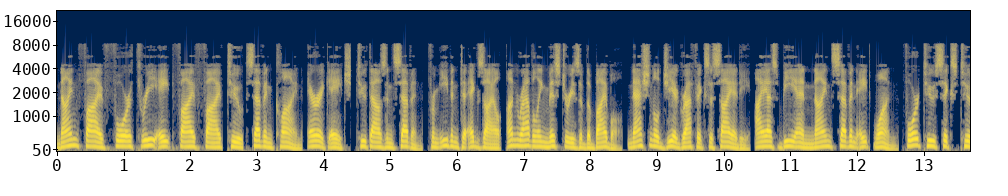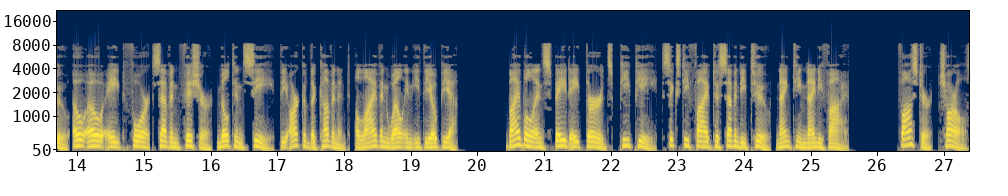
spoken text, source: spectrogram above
0-9543855-2-7 Cline, Eric H. 2007, From Eden to Exile, Unraveling Mysteries of the Bible, National Geographic Society, ISBN 978-1-4262-0084-7 Fisher, Milton C., The Ark of the Covenant, Alive and Well in Ethiopia. Bible and Spade 8 thirds, pp. 65–72, 1995. Foster, Charles,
